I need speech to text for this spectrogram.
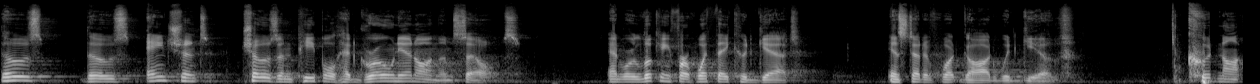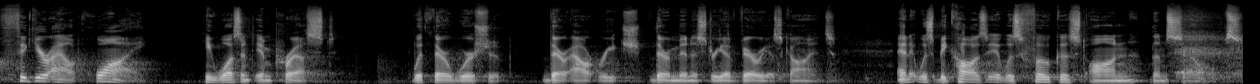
Those, those ancient chosen people had grown in on themselves and were looking for what they could get instead of what God would give. Could not figure out why he wasn't impressed with their worship their outreach, their ministry of various kinds. And it was because it was focused on themselves.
